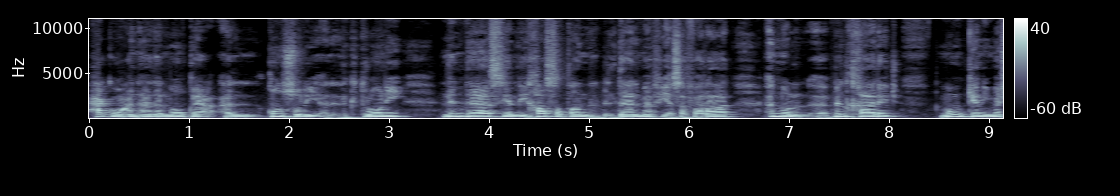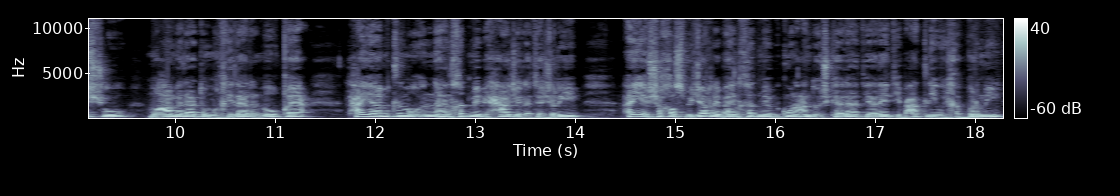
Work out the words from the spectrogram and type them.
حكوا عن هذا الموقع القنصلي الإلكتروني للناس يلي خاصة البلدان ما فيها سفارات إنه بالخارج ممكن يمشوا معاملاتهم من خلال الموقع. الحقيقة مثل ما انها الخدمة بحاجة لتجريب. أي شخص بيجرب هاي الخدمة بيكون عنده إشكالات يا ريت يبعث لي ويخبرني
